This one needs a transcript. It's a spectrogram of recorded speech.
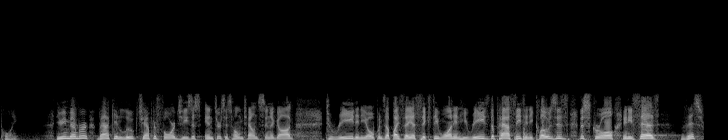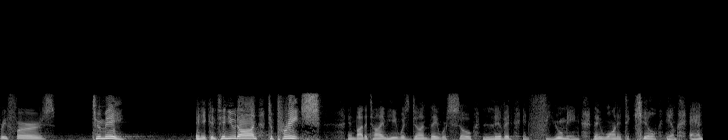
point. You remember back in Luke chapter 4, Jesus enters his hometown synagogue to read, and he opens up Isaiah 61, and he reads the passage, and he closes the scroll, and he says, This refers to me. And he continued on to preach And by the time he was done, they were so livid and fuming, they wanted to kill him. And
